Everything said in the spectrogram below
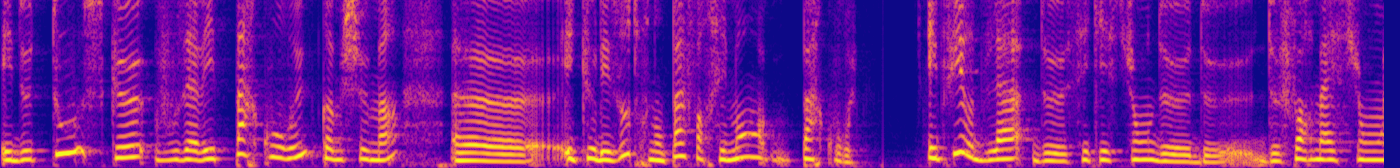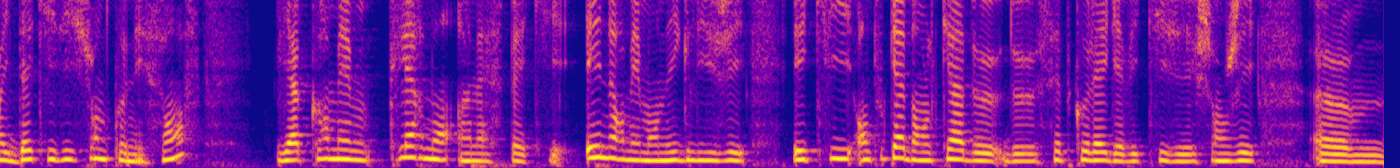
et de tout ce que vous avez parcouru comme chemin euh, et que les autres n'ont pas forcément parcouru. Et puis au-delà de ces questions de, formation et d'acquisition de connaissances, il y a quand même clairement un aspect qui est énormément négligé et qui, en tout cas dans le cas de, cette collègue avec qui j'ai échangé, euh,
